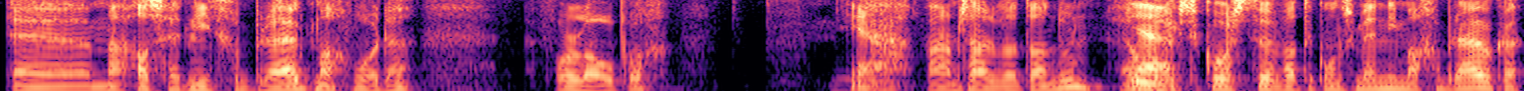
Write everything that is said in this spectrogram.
Eh, maar als het niet gebruikt mag worden, voorlopig, Ja. Ja. waarom zouden we dat dan doen? Heel Ja. veel extra kosten wat de consument niet mag gebruiken.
